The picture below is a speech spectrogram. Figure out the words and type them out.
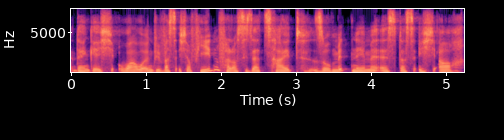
denke ich, wow, irgendwie, was ich auf jeden Fall aus dieser Zeit so mitnehme, ist, dass ich auch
